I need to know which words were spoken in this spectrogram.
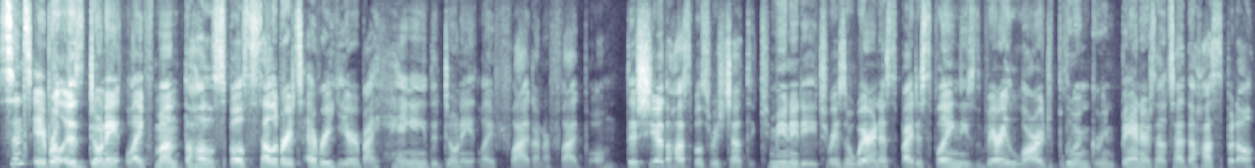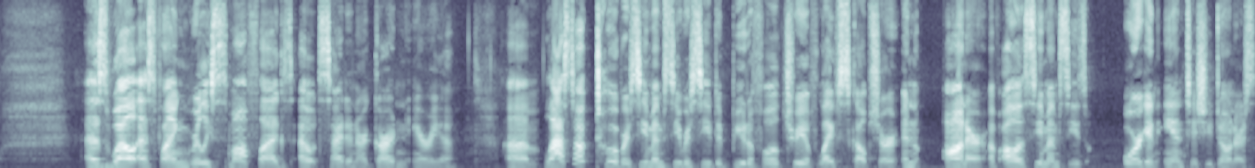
Since April is Donate Life Month, the hospital celebrates every year by hanging the Donate Life flag on our flagpole. This year, the hospital's reached out to the community to raise awareness by displaying these very large blue and green banners outside the hospital, as well as flying really small flags outside in our garden area. Um, last October, CMMC received a beautiful Tree of Life sculpture in honor of all of CMMC's organ and tissue donors.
